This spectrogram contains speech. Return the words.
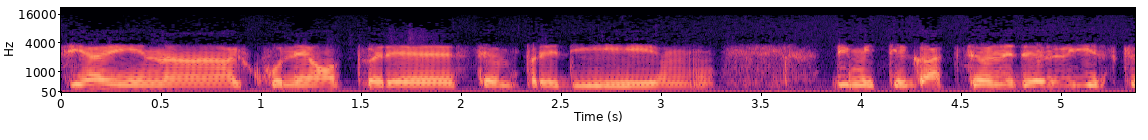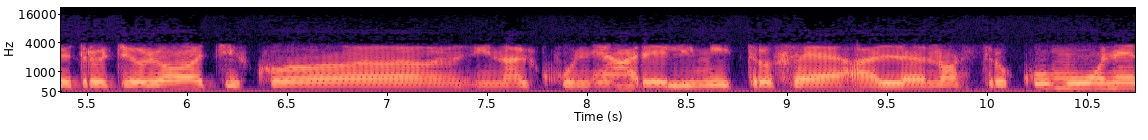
sia in alcune opere sempre di, di mitigazione del rischio idrogeologico eh, in alcune aree limitrofe al nostro comune,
